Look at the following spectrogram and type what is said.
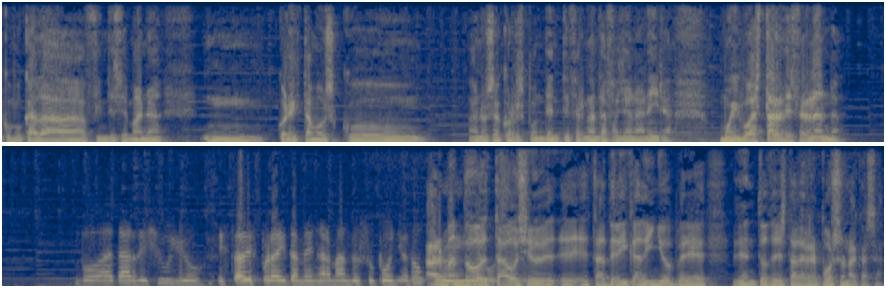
como cada fin de semana mmm, conectamos con a nosa correspondente Fernanda Fallanareira. Moi boas tardes, Fernanda. Boa tarde, Xulio. Estades por aí tamén Armando, supoño, non? Armando está hoxe eh, eh, está delicadiño, pero eh, entonces está de reposo na casa,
